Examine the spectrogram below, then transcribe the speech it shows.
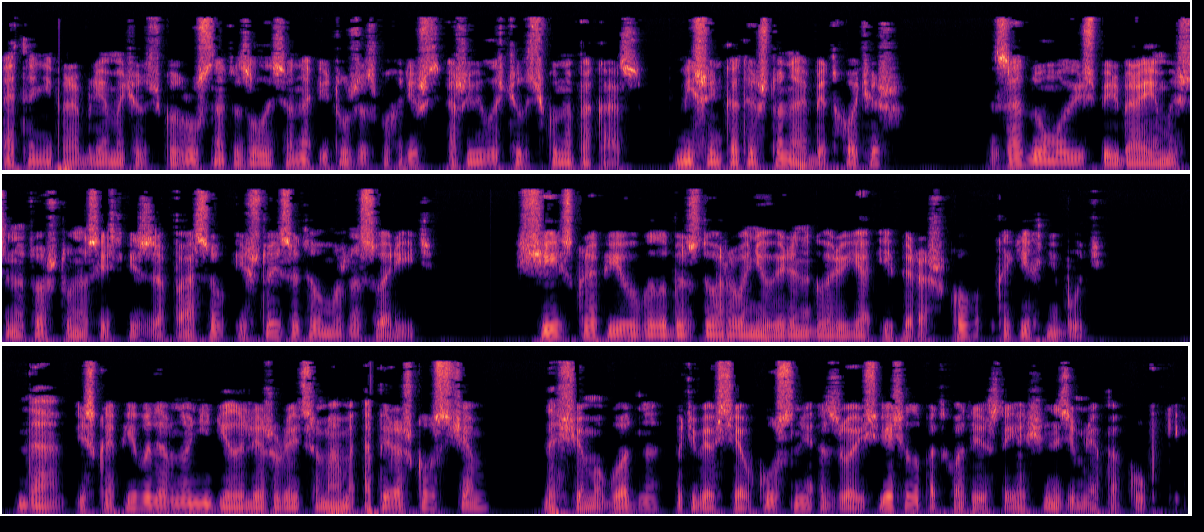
«Это не проблема, чуточку грустно», — отозвалась она и тут же, спохотевшись, оживилась чуточку на показ. «Мишенька, ты что, на обед хочешь?» Задумываюсь, перебирая мысленно то, что у нас есть из запасов, и что из этого можно сварить. Щей с крапивы было бы здорово, неуверенно говорю я, и пирожков каких-нибудь. Да, из крапивы давно не делали, оживляется мама, а пирожков с чем? Да с чем угодно, у тебя все вкусные, отзываюсь весело, подхватывая стоящие на земле покупки.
